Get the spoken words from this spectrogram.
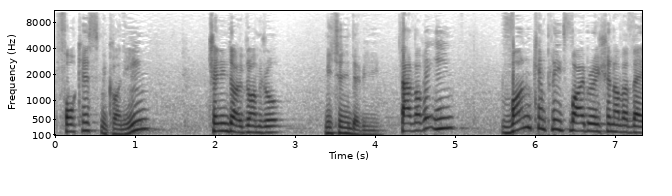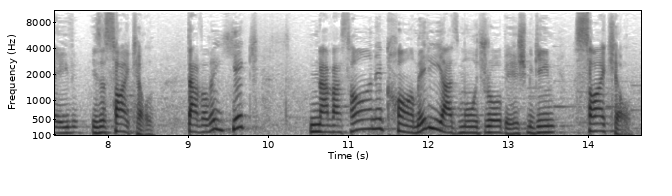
فوکس می‌کنیم چنین دیاگرامی رو می‌تونیم ببینیم. در واقع این one complete vibration of a wave is a cycle. در واقع یک نوسان کاملی از موج رو بهش میگیم cycle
